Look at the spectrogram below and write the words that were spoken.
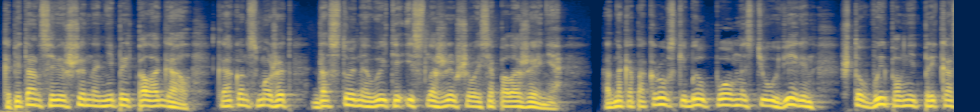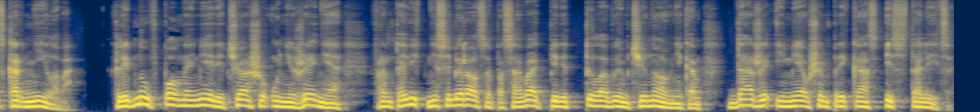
капитан совершенно не предполагал, как он сможет достойно выйти из сложившегося положения – Однако Покровский был полностью уверен, что выполнит приказ Корнилова. Хлебнув в полной мере чашу унижения, фронтовик не собирался пасовать перед тыловым чиновником, даже имевшим приказ из столицы.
